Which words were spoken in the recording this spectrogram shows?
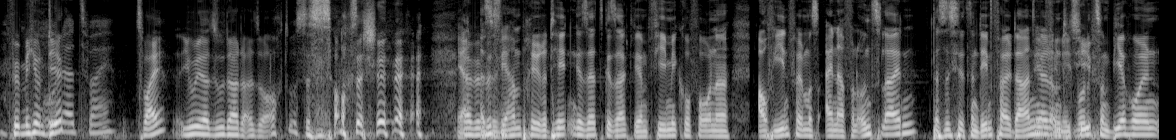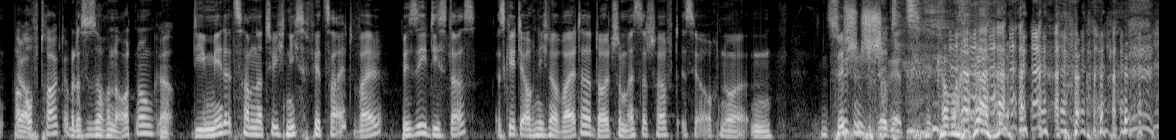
Für mich und dir. Oder zwei. Zwei. Julia Sudat also auch du. Das ist auch sehr schön. Ja, Ja, wir also wir haben Prioritäten gesetzt, gesagt, wir haben vier Mikrofone. Auf jeden Fall muss einer von uns leiden. Das ist jetzt in dem Fall Daniel Definitiv. und wurde zum Bier holen Ja. beauftragt, aber das ist auch in Ordnung. Ja. Die Mädels haben natürlich nicht so viel Zeit, weil busy, dies, das. Es geht ja auch nicht nur weiter. Deutsche Meisterschaft ist ja auch nur ein ein Zwischenschritt.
